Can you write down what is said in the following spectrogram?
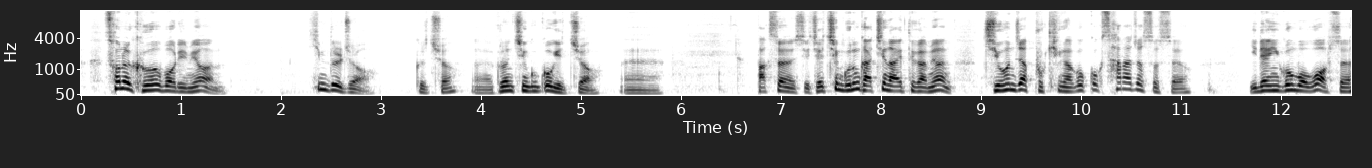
선을 그어버리면 힘들죠. 그렇죠. 예, 그런 친구 꼭 있죠. 예. 박서연 씨, 제 친구는 같이 나이트 가면 지 혼자 부킹하고 꼭 사라졌었어요. 일행이고 뭐고 없어요.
